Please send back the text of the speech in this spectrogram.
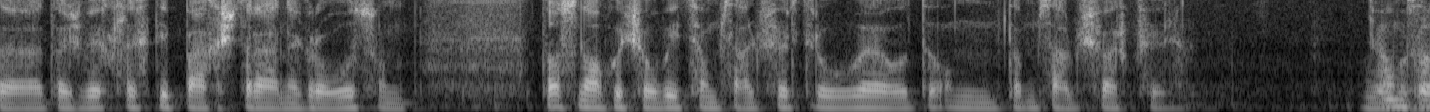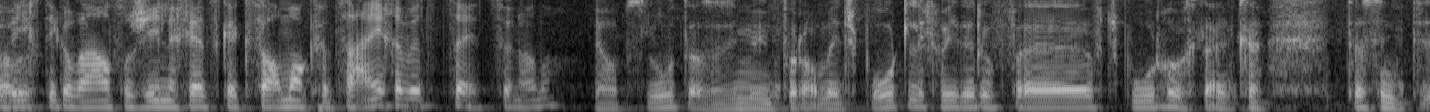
äh, da ist wirklich die Pechsträhne groß und das nagelt schon ein am Selbstvertrauen oder um am Selbstwertgefühl. Ja, Umso wichtiger wäre es wahrscheinlich jetzt gegen Samax ein Zeichen wieder zu setzen, oder? Ja, absolut. Also sie müssen vor allem sportlich wieder auf, äh, auf die Spur kommen. Ich denke, das sind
